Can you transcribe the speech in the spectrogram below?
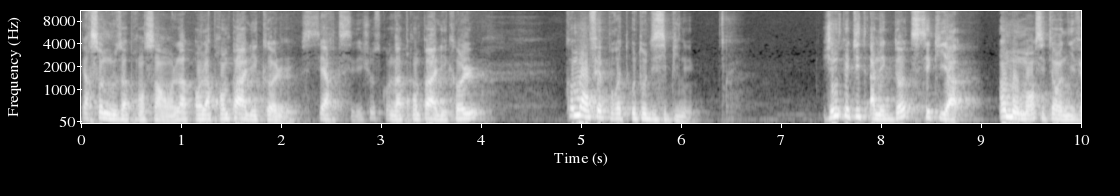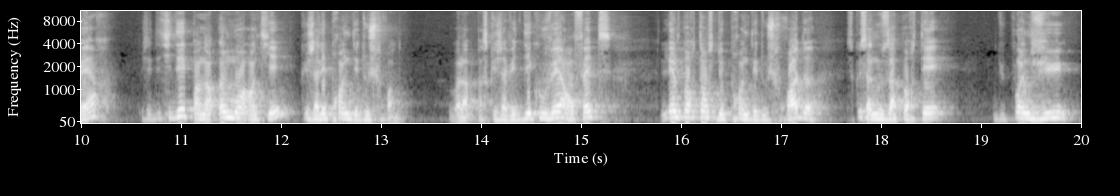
Personne ne nous apprend ça, on ne l'apprend pas à l'école. Certes, c'est des choses qu'on n'apprend pas à l'école. Comment on fait pour être autodiscipliné? J'ai une petite anecdote, c'est qu'il y a un moment, c'était en hiver, j'ai décidé pendant un mois entier que j'allais prendre des douches froides. Voilà, parce que j'avais découvert en fait l'importance de prendre des douches froides, ce que ça nous apportait du point de vue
